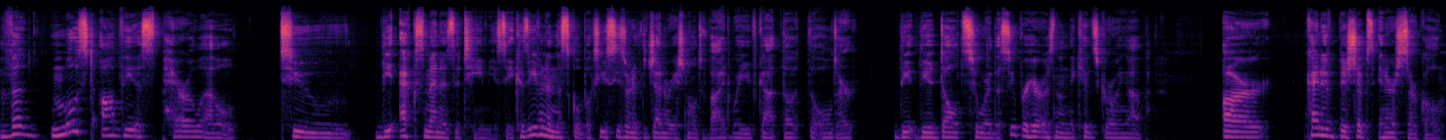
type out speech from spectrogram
The most obvious parallel to the X Men as a team, you see, because even in the school books, you see sort of the generational divide where you've got the the older, the the adults who are the superheroes, and then the kids growing up are kind of Bishop's inner circle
